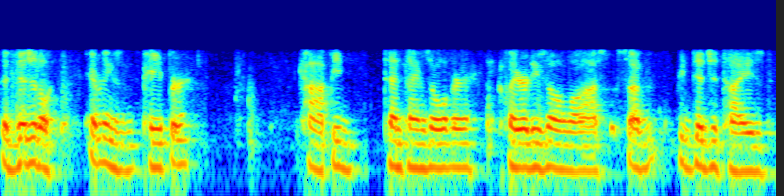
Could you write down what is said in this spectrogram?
the digital, everything's in paper, copied ten times over, clarity's all lost. So I've redigitized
